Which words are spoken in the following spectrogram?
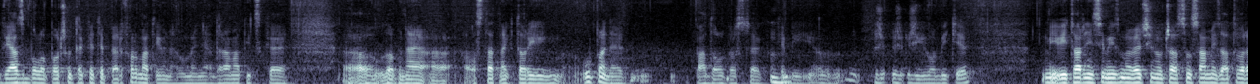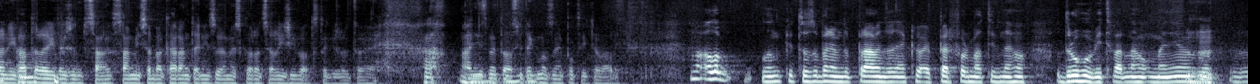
viac bolo počuť také tie performatívne umenia, dramatické, uh, hudobné a ostatné, ktorým úplne padol proste mhm. keby ž- živobytie. My výtvarníci, my sme väčšinu času sami zatvorení v ateliéri, takže sa, sami seba karanténizujeme skoro celý život, takže to je, ani sme to asi tak moc nepocitovali. No ale len keď to zoberiem do, práve do nejakého aj performatívneho druhu výtvarného umenia, mm-hmm. že, že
